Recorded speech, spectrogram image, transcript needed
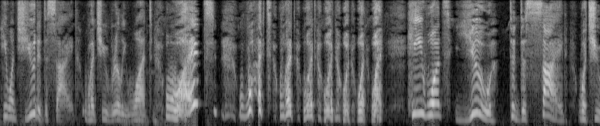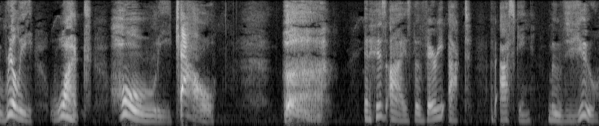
He wants you to decide what you really want. What? What? What? What? What? What? What? What? He wants you to decide what you really want. Holy cow. In his eyes, the very act of asking moves you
